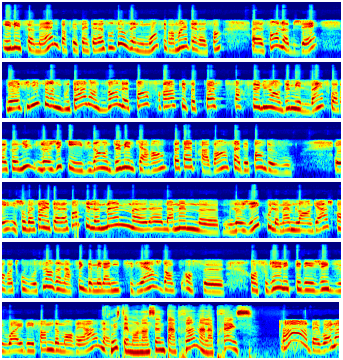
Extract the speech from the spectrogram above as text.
et les femelles, parce que ça intéresse aussi aux animaux. C'est vraiment intéressant, euh, sont l'objet. Mais elle finit sur une boutade en disant le temps fera que ce poste farfelu en 2020 soit reconnu logique et évident en 2040, peut-être avant, ça dépend de vous. Et je trouvais ça intéressant. C'est le même, euh, la même euh, logique ou le même langage qu'on retrouve aussi dans un article de Mélanie Tivierge. Donc, on se, on se souvient, est PDG du Y des femmes de Montréal. Oui, c'était mon ancienne patronne à la presse. Ah, ben voilà.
